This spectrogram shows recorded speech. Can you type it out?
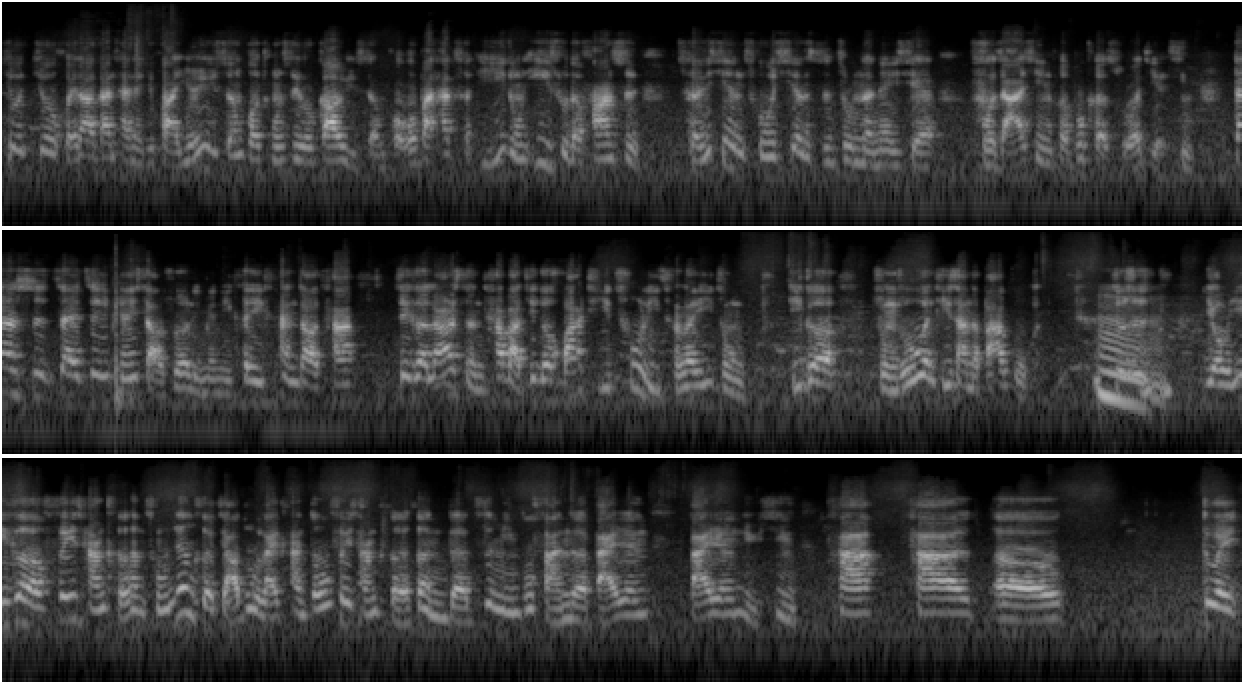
就就回到刚才那句话，源于生活，同时又高于生活。我把它呈以一种艺术的方式呈现出现实中的那些复杂性和不可所解性。但是在这一篇小说里面，你可以看到他这个 Larson 他把这个话题处理成了一种一个种族问题上的八股文。就是有一个非常可恨，从任何角度来看都非常可恨的自命不凡的白人白人女性，她她呃，对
